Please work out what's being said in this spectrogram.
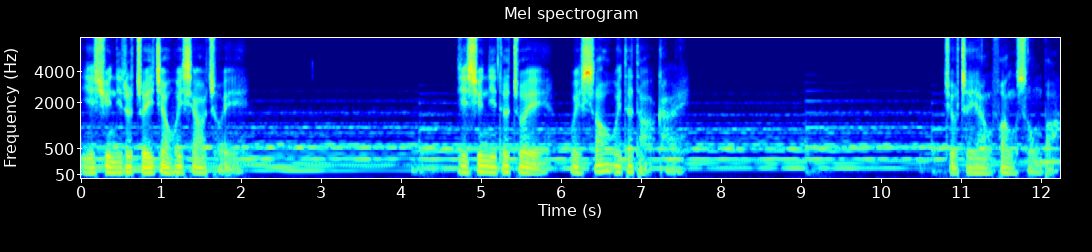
也许你的嘴角会下垂，也许你的嘴会稍微的打开，就这样放松吧。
